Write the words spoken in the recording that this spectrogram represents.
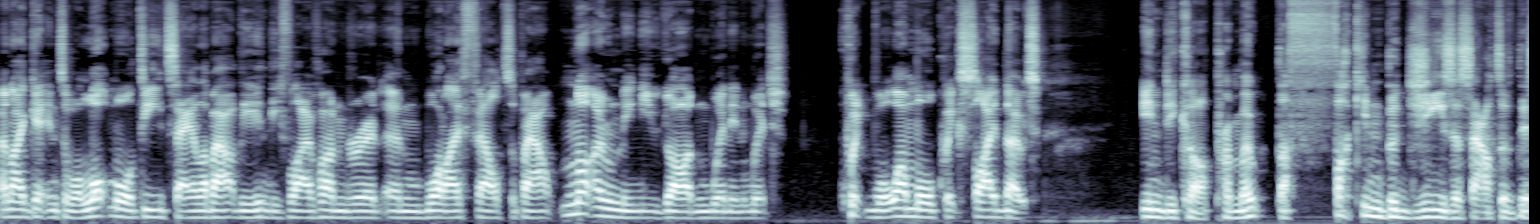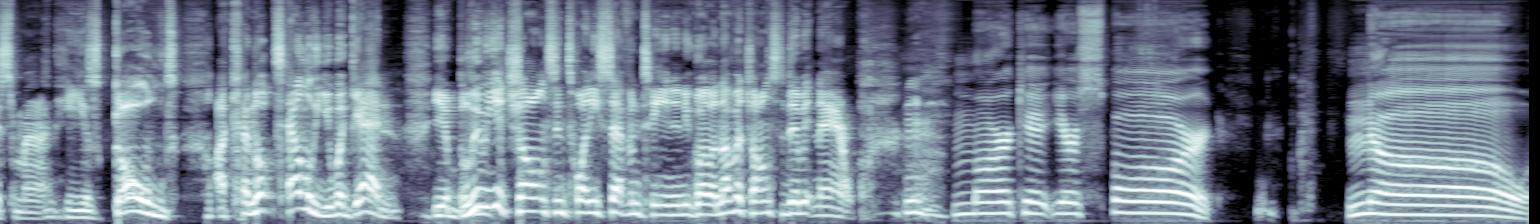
and I get into a lot more detail about the Indy 500 and what I felt about not only Newgarden winning, which quick one more quick side note. IndyCar, promote the fucking bejesus out of this man. He is gold. I cannot tell you again. You blew your chance in 2017 and you got another chance to do it now. Market your sport. No.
